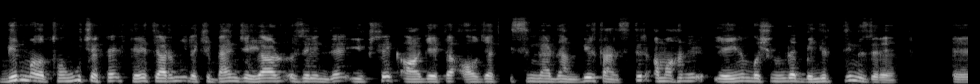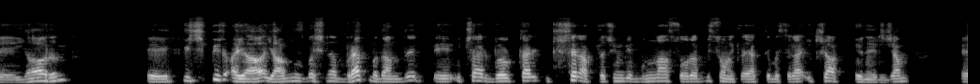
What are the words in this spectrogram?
Bir numaralı Tonguç Efe Ferit Yardımcı'yla ki bence yarın özelinde yüksek AGF alacak isimlerden bir tanesidir. Ama hani yayının başında belirttiğim üzere e, yarın e, hiçbir ayağı yalnız başına bırakmadan da e, üçer, dörtler, ikişer atla. Çünkü bundan sonra bir sonraki ayakta mesela iki at önereceğim. E,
